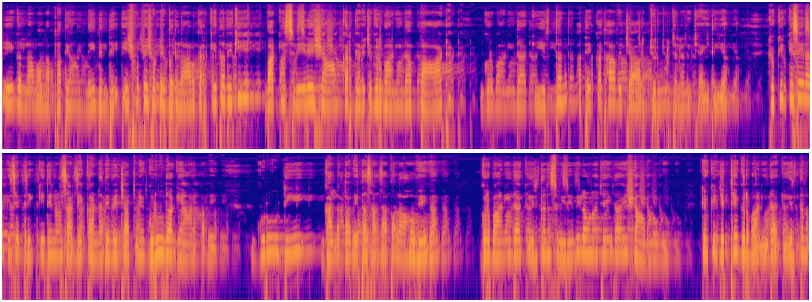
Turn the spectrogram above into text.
ਇਹ ਗੱਲਾਂ ਵੱਲ ਆਪਾਂ ਧਿਆਨ ਨਹੀਂ ਦਿੰਦੇ। ਇਹ ਛੋਟੇ ਛੋਟੇ ਬਦਲਾਵ ਕਰਕੇ ਤਾਂ ਦੇਖੀਏ। ਬਾਕੀ ਸਵੇਰੇ ਸ਼ਾਮ ਘਰ ਦੇ ਵਿੱਚ ਗੁਰਬਾਣੀ ਦਾ ਪਾਠ, ਗੁਰਬਾਣੀ ਦਾ ਕੀਰਤਨ ਅਤੇ ਕਥਾ ਵਿਚਾਰ ਜ਼ਰੂਰ ਚੱਲਣੀ ਚਾਹੀਦੀ ਆ। ਕਿਉਂਕਿ ਕਿਸੇ ਨਾ ਕਿਸੇ ਤਰੀਕੇ ਦੇ ਨਾਲ ਸਾਡੇ ਕੰਨ ਦੇ ਵਿੱਚ ਆਪਣੇ ਗੁਰੂ ਦਾ ਗਿਆਨ ਪਵੇ, ਗੁਰੂ ਦੀ ਗੱਲ ਪਵੇ ਤਾਂ ਸਾਡਾ ਭਲਾ ਹੋਵੇਗਾ। ਗੁਰਬਾਣੀ ਦਾ ਕੀਰਤਨ ਸਵੇਰੇ ਵੀ ਲਾਉਣਾ ਚਾਹੀਦਾ ਹੈ, ਸ਼ਾਮ ਨੂੰ ਵੀ। ਕਿਉਂਕਿ ਜਿੱਥੇ ਗੁਰਬਾਣੀ ਦਾ ਕੀਰਤਨ,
